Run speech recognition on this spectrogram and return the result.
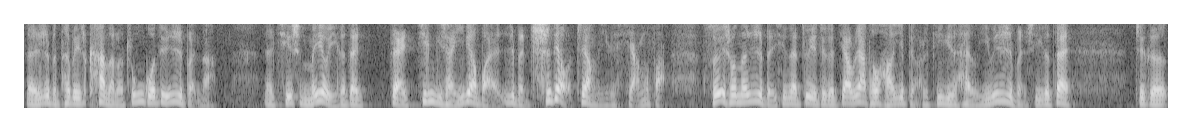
呃，日本特别是看到了中国对日本呢，呃，其实没有一个在在经济上一定要把日本吃掉这样的一个想法。所以说呢，日本现在对这个加入亚投行也表示积极的态度，因为日本是一个在这个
